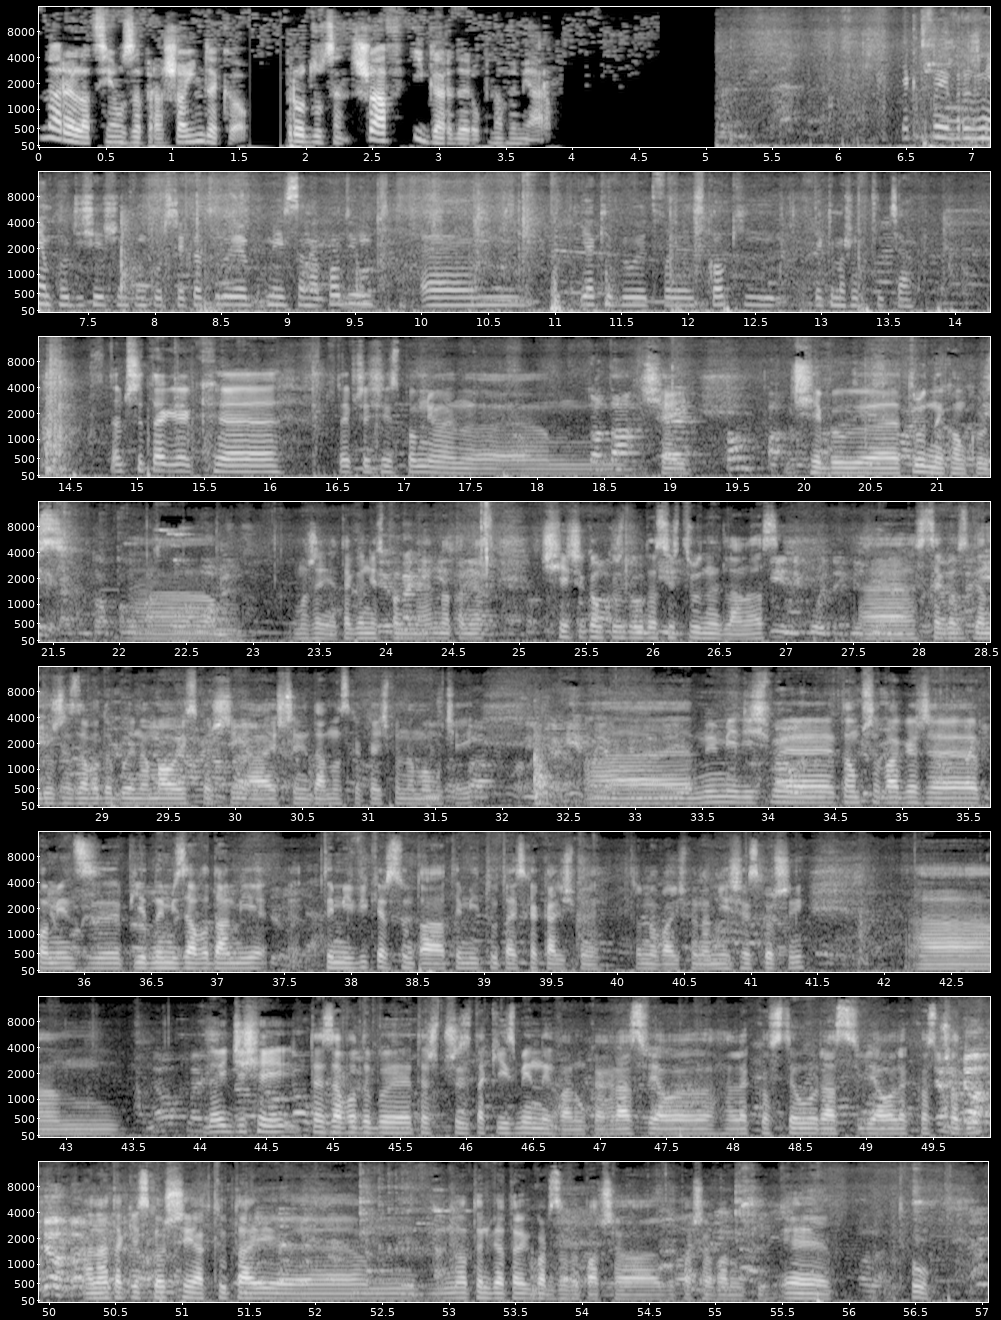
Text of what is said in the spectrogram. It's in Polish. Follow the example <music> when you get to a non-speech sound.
Na relację zaprasza Indeco, producent szaf i garderób na wymiar. Jak Twoje wrażenia po dzisiejszym konkursie? Gratuluję miejsca na podium. Em, jakie były Twoje skoki? Jakie masz odczucia? Znaczy tak jak e, tutaj wcześniej wspomniałem, e, dzisiaj, dzisiaj był e, trudny konkurs. E, może nie, tego nie wspominałem, natomiast dzisiejszy konkurs był dosyć trudny dla nas. E, z tego względu, że zawody były na małej skoczni, a jeszcze niedawno skakaliśmy na mamuciej. E, my mieliśmy tą przewagę, że pomiędzy jednymi zawodami, tymi Wikersund, a tymi tutaj skakaliśmy, trenowaliśmy na mniejszej skoczni. No i dzisiaj te zawody były też przy takich zmiennych warunkach. Raz wiało lekko z tyłu, raz wiało lekko z przodu, a na takiej skoczni jak tutaj, no ten wiaterek bardzo wypacza, wypacza warunki. E, tfu,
